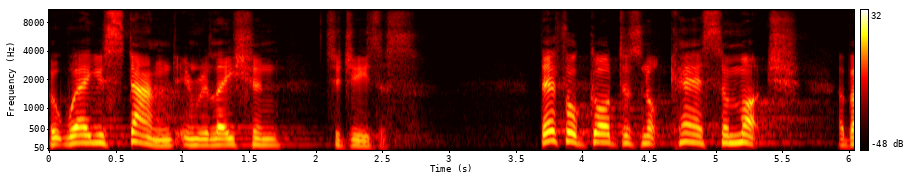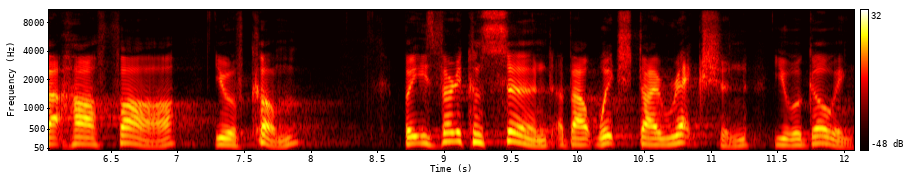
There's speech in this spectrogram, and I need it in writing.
but where you stand in relation to Jesus. Therefore, God does not care so much about how far you have come, but He's very concerned about which direction you are going.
